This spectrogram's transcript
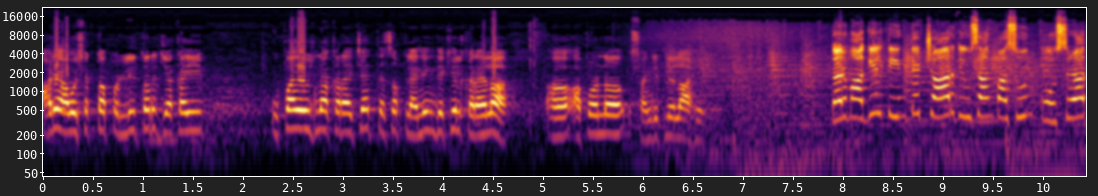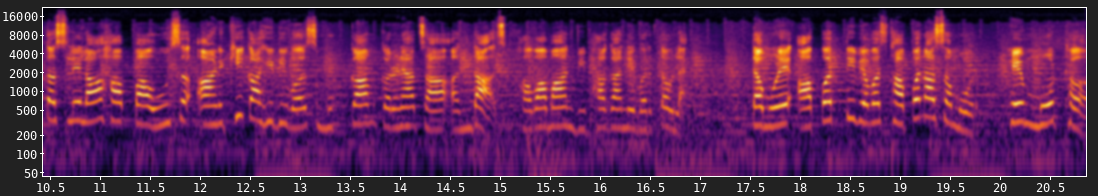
आणि आवश्यकता पडली तर ज्या काही उपाययोजना करायच्या आहेत त्याचं प्लॅनिंग देखील करायला आपण सांगितलेलं आहे. तर मागील तीन ते चार दिवसांपासून कोसळत असलेला हा पाऊस आणखी काही दिवस मुक्काम करण्याचा अंदाज हवामान विभागाने वर्तवलाय. त्यामुळे आपत्ती व्यवस्थापनासमोर हे मोठं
